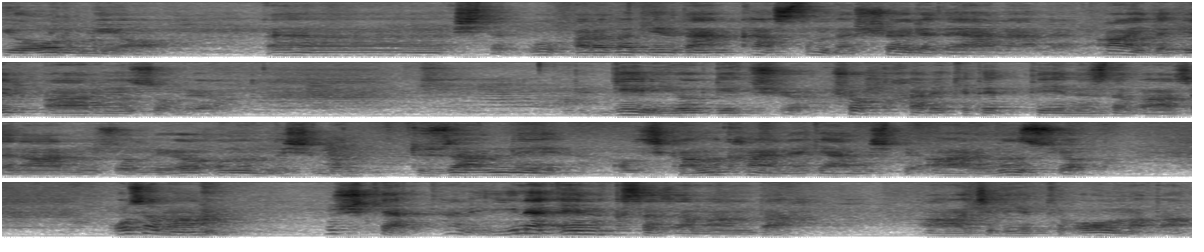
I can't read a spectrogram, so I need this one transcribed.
yormuyor. Ee, işte bu arada birden kastım da şöyle değerlendirin. Ayda bir ağrınız oluyor. Geliyor, geçiyor. Çok hareket ettiğinizde bazen ağrınız oluyor. Onun dışında düzenli, alışkanlık haline gelmiş bir ağrınız yok. O zaman bu şikayet hani yine en kısa zamanda aciliyeti olmadan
